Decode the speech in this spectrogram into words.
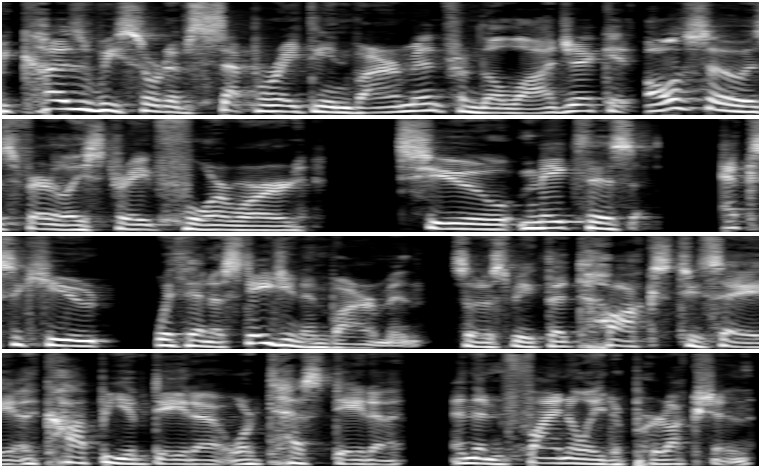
because we sort of separate the environment from the logic, it also is fairly straightforward to make this execute within a staging environment, so to speak, that talks to, say, a copy of data or test data, and then finally to production.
